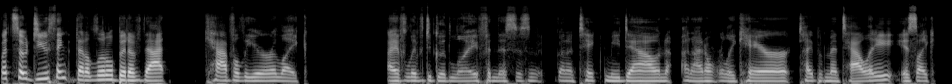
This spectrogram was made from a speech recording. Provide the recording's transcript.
But so do you think that a little bit of that cavalier, like I've lived a good life and this isn't going to take me down and I don't really care type of mentality is like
